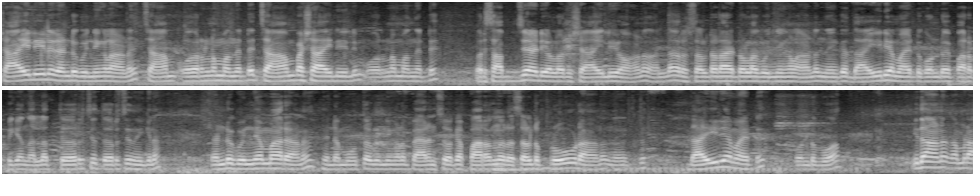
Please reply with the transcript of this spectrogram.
ഷായിലിയിൽ രണ്ട് കുഞ്ഞുങ്ങളാണ്. ചാം ഒരെണ്ണം വന്നിട്ട് ചാമ്പ ശൈലിയിലും ഒരെണ്ണം വന്നിട്ട് ഒരു സബ്ജി അടിയുള്ള ഒരു ശൈലിയുമാണ് നല്ല റിസൾട്ടഡ് ആയിട്ടുള്ള കുഞ്ഞുങ്ങളാണ്. നിങ്ങൾക്ക് ധൈര്യമായിട്ട് കൊണ്ടുപോയി പറപ്പിക്കാൻ നല്ല തെറിച്ച് തെറിച്ച് നിൽക്കുന്ന രണ്ട് കുഞ്ഞന്മാരാണ്. ഇതിന്റെ മൂത്ത കുഞ്ഞുങ്ങളും പാരൻസും ഒക്കെ പറന്ന് റിസൾട്ട് പ്രൂവ്ഡ് ആണ്. നിങ്ങൾക്ക് ധൈര്യമായിട്ട് കൊണ്ടുപോകാം ഇതാണ് നമ്മുടെ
